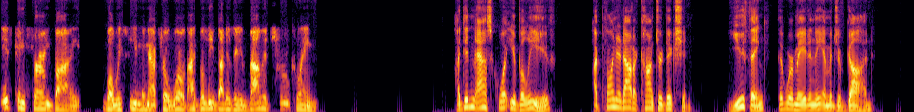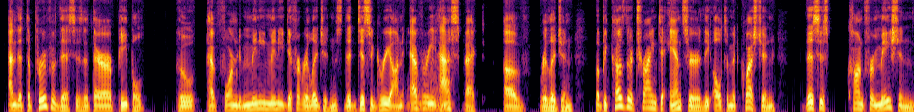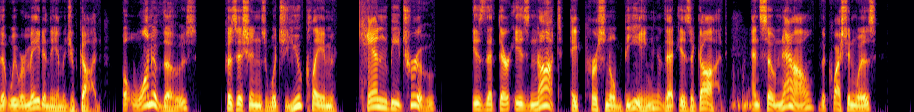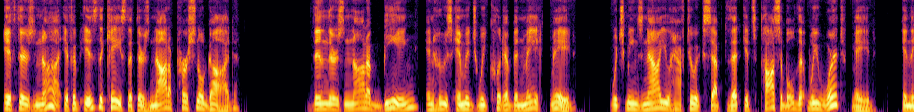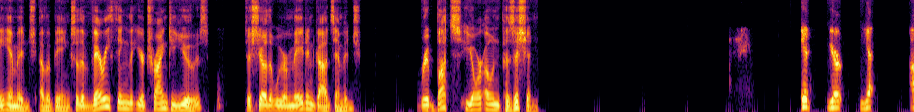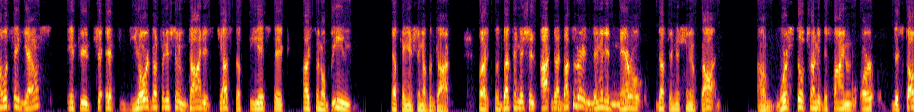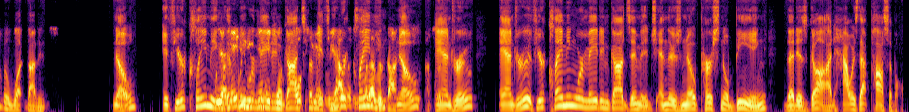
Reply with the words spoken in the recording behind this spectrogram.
is confirmed by what we see in the natural world. I believe that is a valid, true claim. I didn't ask what you believe. I pointed out a contradiction. You think that we're made in the image of God, and that the proof of this is that there are people who have formed many, many different religions that disagree on every aspect of religion. But because they're trying to answer the ultimate question, this is confirmation that we were made in the image of God. But one of those positions which you claim can be true is that there is not a personal being that is a God. And so now the question was if there's not, if it is the case that there's not a personal God, then there's not a being in whose image we could have been made, made, which means now you have to accept that it's possible that we weren't made in the image of a being. So the very thing that you're trying to use to show that we were made in God's image rebuts your own position. If you're, yeah, I would say yes. If you if your definition of God is just a theistic personal being definition of a God, but the definition uh, that, that's a very limited, narrow definition of God. Um, we're still trying to define or discover what God is. No. If you're claiming We that we were made in God's, if you were claiming, no, Andrew, Andrew, if you're claiming we're made in God's image and there's no personal being that is God, how is that possible?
